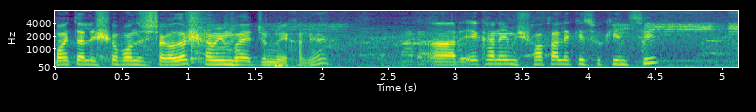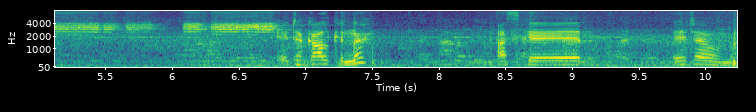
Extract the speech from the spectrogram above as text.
পঁয়তাল্লিশশো পঞ্চাশ টাকা ধরে শামীম ভাইয়ের জন্য এখানে হ্যাঁ? আর এখানে আমি সকালে কিছু কিনছি। এটা কালকের না? আজকের এটাও না।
